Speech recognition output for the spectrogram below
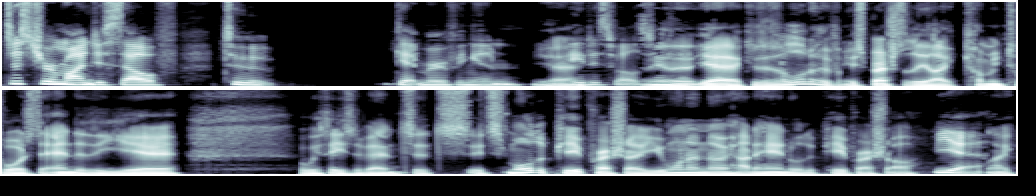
just to remind yourself to get moving and Yeah. eat as well as Yeah, yeah, because there's a lot of, especially like coming towards the end of the year with these events, it's it's more the peer pressure. You want to know how to handle the peer pressure. yeah Like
